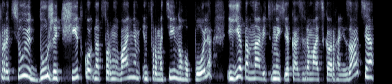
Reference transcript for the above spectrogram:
працюють дуже чітко над формуванням інформаційного поля, і є там навіть в них якась громадська організація,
